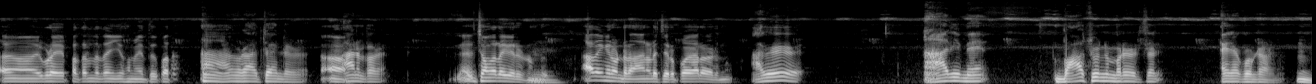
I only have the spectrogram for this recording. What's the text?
കുട്ടനാന ഇവിടെ പത്തനംതിട്ട ഈ സമയത്ത് പത്ത് ആ ഇവിടെ അച്ഛന്റെ ആ. ആനപ്പറ ചുമതല കയറിയിട്ടുണ്ട്. അതെങ്ങനെ ഉണ്ട് ആനയുടെ ചെറുപ്പകാലമായിരുന്നു. അത് ആദ്യമേ ബാസു എന്നും പറയൊരുത്തൻ അതിനെ കൊണ്ടാണ് ഉം.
